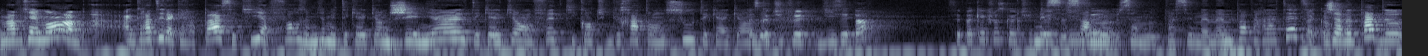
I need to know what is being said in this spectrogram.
m'a vraiment à, gratté la carapace et qui, à force de me dire, mais t'es quelqu'un de génial, t'es quelqu'un, en fait, qui, quand tu grattes en dessous, t'es quelqu'un Parce que tu te le disais pas? C'est pas quelque chose que tu mais te disais? ça me, ça me passait même pas par la tête. J'avais pas de...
